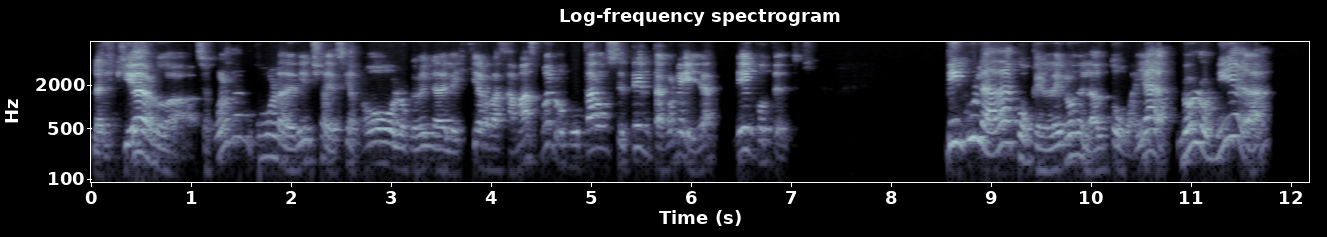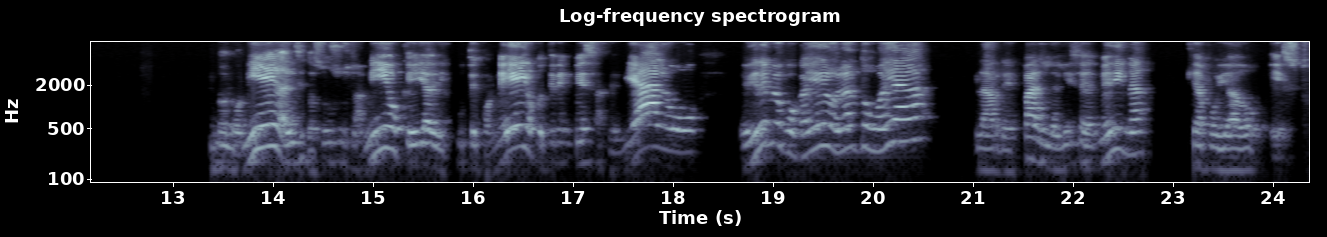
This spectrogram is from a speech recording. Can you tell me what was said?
la izquierda. ¿Se acuerdan cómo la derecha decía, no, lo que venga de la izquierda jamás? Bueno, votaron 70 con ella, bien contentos. Vinculada a coqueleros del Alto Guayana. No lo niega, no lo niega, dice que son sus amigos, que ella discute con ellos, que tienen mesas de diálogo. El gremio cocainero del Alto Guayana la respalda Elizabeth Medina, que ha apoyado esto,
